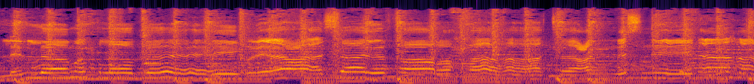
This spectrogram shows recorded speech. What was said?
لله مطلبي. ويا عسى الفرحات عم سنينها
